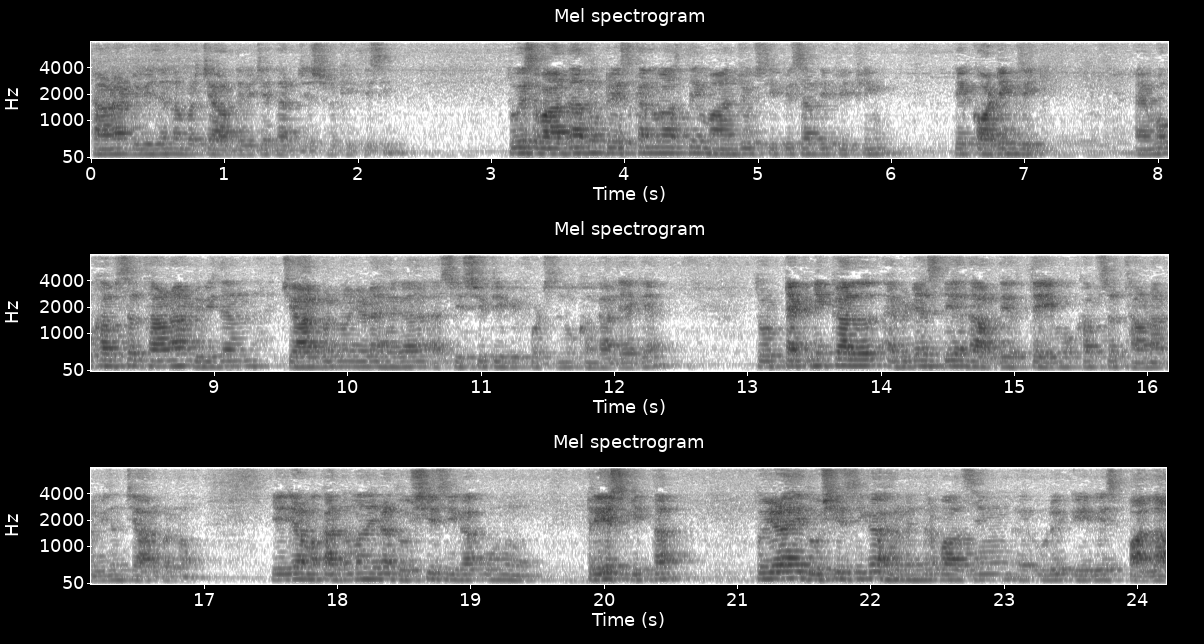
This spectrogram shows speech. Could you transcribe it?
ਥਾਣਾ ਡਿਵੀਜ਼ਨ ਨੰਬਰ 4 ਦੇ ਵਿੱਚ ਇਹ ਦਰਜ ਰਜਿਸਟਰ ਕੀਤੀ ਸੀ। ਤੋ ਇਸ ਵਾਰਦਾਤ ਨੂੰ ਟ੍ਰੇਸ ਕਰਨ ਵਾਸਤੇ ਮਾਨਯੋਗ ਸੀਪੀ ਸਰ ਦੀ ਬਰੀਫਿੰਗ ਤੇ ਅਕੋਰਡਿੰਗਲੀ ਮੁੱਖ ਅਫਸਰ ਥਾਣਾ ਡਿਵੀਜ਼ਨ 4 ਵੱਲੋਂ ਜਿਹੜਾ ਹੈਗਾ ਸੀਸੀਟੀਵੀ ਫੁਟੇਜ ਨੂੰ ਖੰਗਾਲਿਆ ਗਿਆ। ਤੋ ਟੈਕਨੀਕਲ ਐਵੀਡੈਂਸ ਦੇ ਆਧਾਰ ਦੇ ਉੱਤੇ ਮੁੱਖ ਅਫਸਰ ਥਾਣਾ ਡਿਵੀਜ਼ਨ 4 ਵੱਲੋਂ ਇਹ ਜਿਹੜਾ ਮੁਕੱਦਮਾ ਦਾ ਜਿਹੜਾ ਦੋਸ਼ੀ ਸੀਗਾ ਉਹਨੂੰ ਟ੍ਰੇਸ ਕੀਤਾ। ਤੋ ਜਿਹੜਾ ਇਹ ਦੋਸ਼ੀ ਸੀਗਾ ਹਰਵਿੰਦਰਪਾਲ ਸਿੰਘ ਏਰੀਅਸ ਪਾਲਾ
